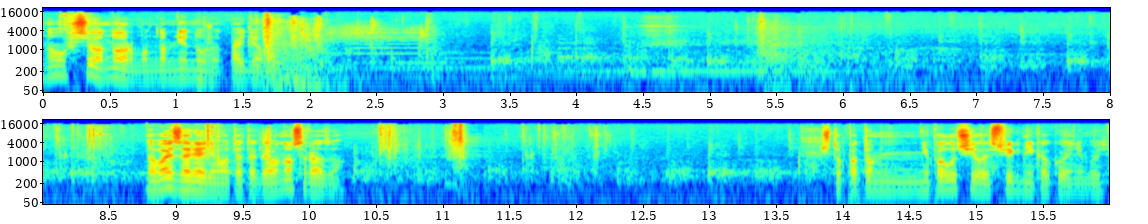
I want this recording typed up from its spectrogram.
Ну, все, норм, он нам не нужен, пойдем. Давай зарядим вот это говно сразу. Что потом не получилось фигни какой-нибудь.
